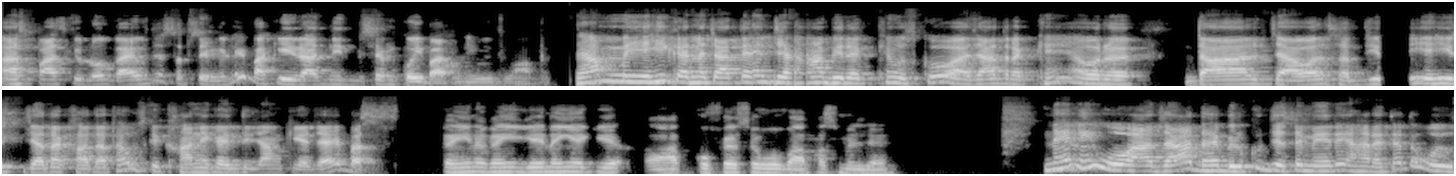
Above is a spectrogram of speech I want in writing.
आसपास के लोग आए हुए थे सबसे मिले बाकी राजनीति विषय में कोई बात नहीं हुई थी वहाँ पर हम यही करना चाहते हैं जहाँ भी रखें उसको आज़ाद रखें और दाल चावल सब्ज़ी यही ज़्यादा खाता था उसके खाने का इंतज़ाम किया जाए बस। कहीं ना कहीं ये नहीं है कि आपको फिर से वो वापस मिल जाए। नहीं नहीं, वो आज़ाद है, बिल्कुल जैसे मेरे यहाँ रहता है तो वो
